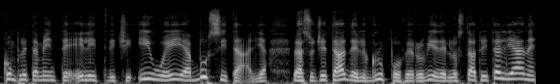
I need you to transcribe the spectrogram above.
completamente elettrici E-Way a Bus Italia, la società del gruppo Ferrovie dello Stato italiane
